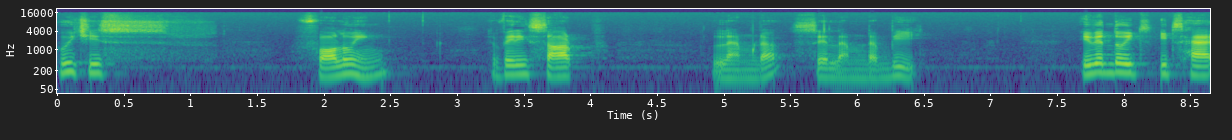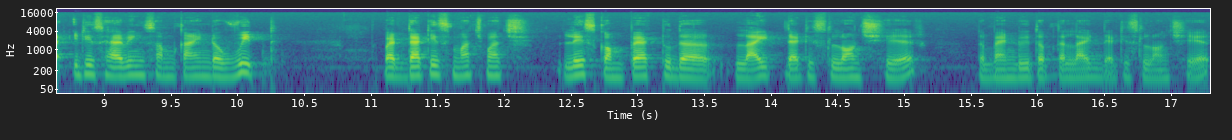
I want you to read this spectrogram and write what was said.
which is following a very sharp lambda say lambda b. Even though it's it's it is having some kind of width but that is much much less compared to the light that is launched here the bandwidth of the light that is launched here.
